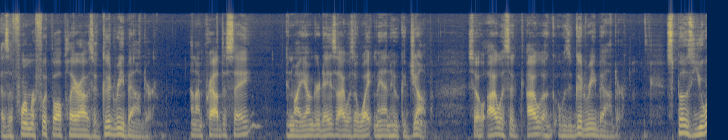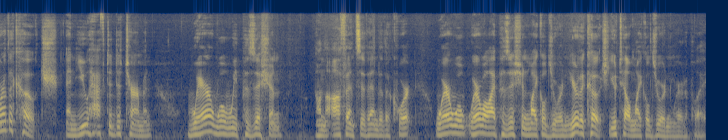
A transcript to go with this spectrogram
as a former football player, I was a good rebounder. And I'm proud to say, in my younger days, I was a white man who could jump. So I was a, I was a good rebounder. Suppose you're the coach and you have to determine where will we position on the offensive end of the court? Where will, where will I position Michael Jordan? You're the coach. You tell Michael Jordan where to play.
